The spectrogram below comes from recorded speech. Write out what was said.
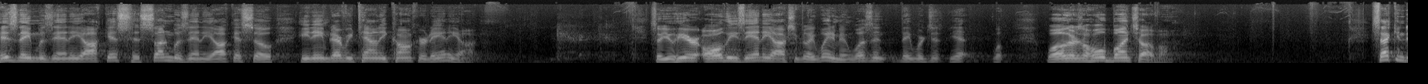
his name was Antiochus, his son was Antiochus, so he named every town he conquered Antioch. So you hear all these Antiochs, you'd be like, wait a minute, wasn't they were just, yeah, well, well there's a whole bunch of them. Second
